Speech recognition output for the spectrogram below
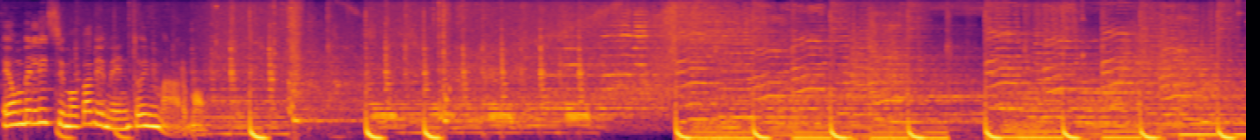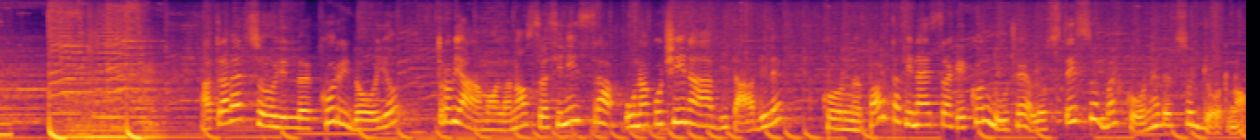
e un bellissimo pavimento in marmo. Attraverso il corridoio troviamo alla nostra sinistra una cucina abitabile con porta finestra che conduce allo stesso balcone del soggiorno.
